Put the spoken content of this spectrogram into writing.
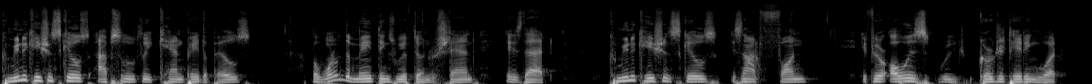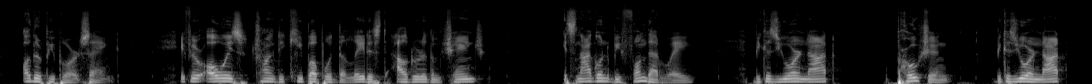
Communication skills absolutely can pay the bills, but one of the main things we have to understand is that communication skills is not fun if you're always regurgitating what other people are saying. If you're always trying to keep up with the latest algorithm change, it's not going to be fun that way because you are not approaching, because you are not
